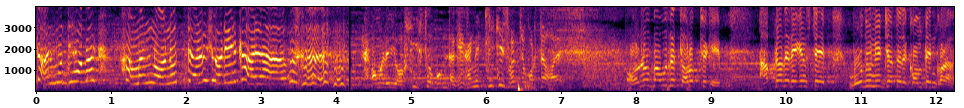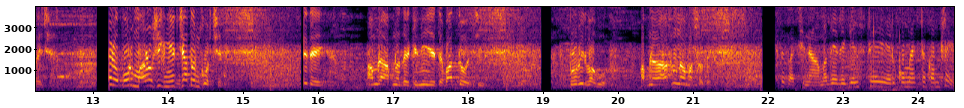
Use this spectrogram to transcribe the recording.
তার মধ্যে আবার আমার ননদটারও শরীর খারাপ। আমার এই অসুস্থ বোনটাকে এখানে কি কি সহ্য করতে হয়? অর্ণব বাবুদের তরফ থেকে আপনাদের এগেনস্টে বধূ নির্যাতনের কমপ্লেন করা হয়েছে। এর ওপর মানসিক নির্যাতন করছেন। এতে আমরা আপনাদেরকে নিয়ে যেতে বাধ্য হচ্ছি। প্রবীরবাবু আপনারা আসুন আমার সাথে। বুঝতে পারছি না আমাদের এগেনস্টে এরকম একটা কমপ্লেন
